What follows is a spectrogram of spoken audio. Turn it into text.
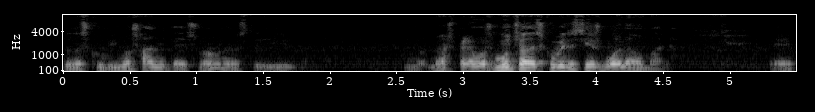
lo descubrimos antes, ¿no? no, esperamos mucho a descubrir si es buena o mala. ¿eh?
